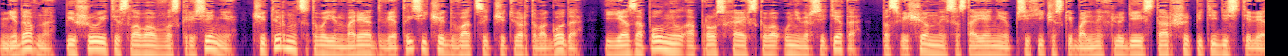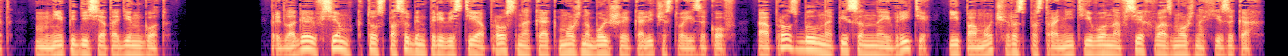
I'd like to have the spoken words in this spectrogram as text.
Недавно пишу эти слова в воскресенье, 14 января 2024 года, и я заполнил опрос Хайфского университета, посвященный состоянию психически больных людей старше 50 лет, мне 51 год. Предлагаю всем, кто способен перевести опрос на как можно большее количество языков. Опрос был написан на иврите и помочь распространить его на всех возможных языках.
